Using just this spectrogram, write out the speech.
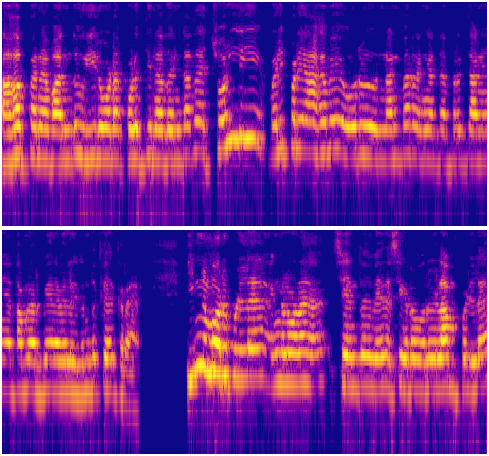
தகப்பனை வந்து உயிரோட கொளுத்தினதுன்றதை சொல்லி வெளிப்படையாகவே ஒரு நண்பர் எங்கிட்ட பிரித்தானிய தமிழர் பேரவையில் இருந்து கேட்கிறார் இன்னும் ஒரு பிள்ளை எங்களோட சேர்ந்து வேலை செய்கிற ஒரு இளம் பிள்ளை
